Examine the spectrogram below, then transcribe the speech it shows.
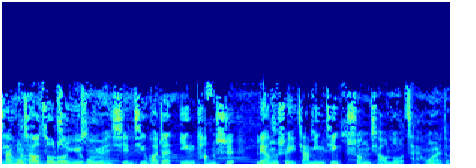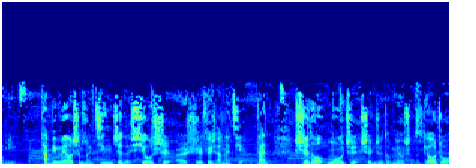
彩虹桥坐落于婺源县清华镇，因唐诗“两水夹明镜，双桥落彩虹”而得名。它并没有什么精致的修饰，而是非常的简单，石头、木质甚至都没有什么雕琢。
